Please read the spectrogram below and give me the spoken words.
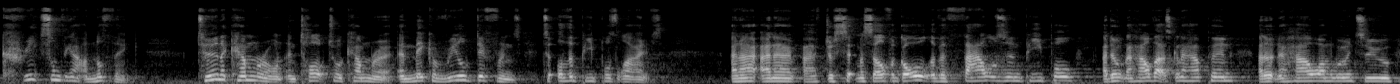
create something out of nothing turn a camera on and talk to a camera and make a real difference to other people's lives. And I and I, I've just set myself a goal of a thousand people. I don't know how that's going to happen. I don't know how I'm going to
